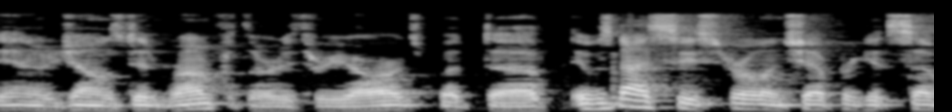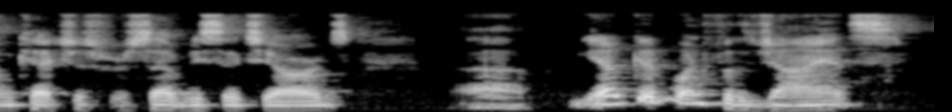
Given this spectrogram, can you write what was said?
Daniel Jones did run for 33 yards, but uh, it was nice to see Sterling Shepard get seven catches for 76 yards. Uh, you know, good one for the Giants.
